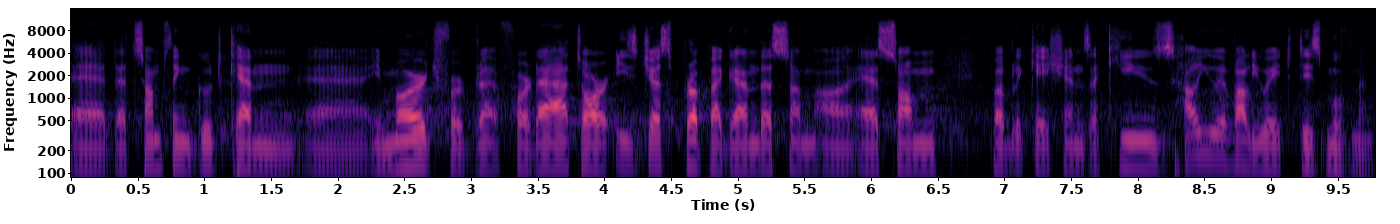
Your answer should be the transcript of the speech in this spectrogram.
uh, that something good can uh, emerge for that, for that, or is just propaganda, some, uh, as some publications accuse? How you evaluate this movement?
